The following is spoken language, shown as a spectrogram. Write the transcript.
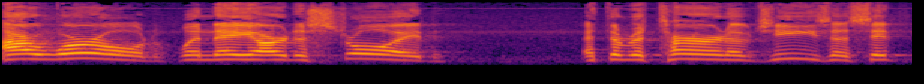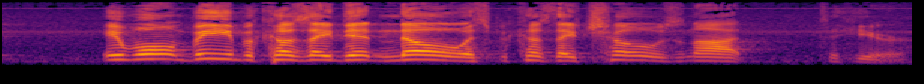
Our world, when they are destroyed at the return of Jesus, it, it won't be because they didn't know, it's because they chose not to hear.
